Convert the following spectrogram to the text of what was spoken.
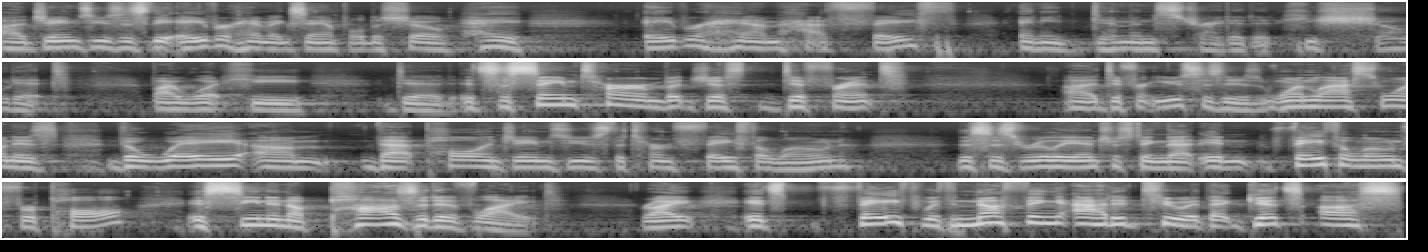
uh, James uses the Abraham example to show hey, Abraham had faith and he demonstrated it. He showed it by what he did. It's the same term, but just different. Uh, different usages. One last one is the way um, that Paul and James use the term faith alone. This is really interesting that in faith alone for Paul is seen in a positive light, right? It's faith with nothing added to it that gets us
